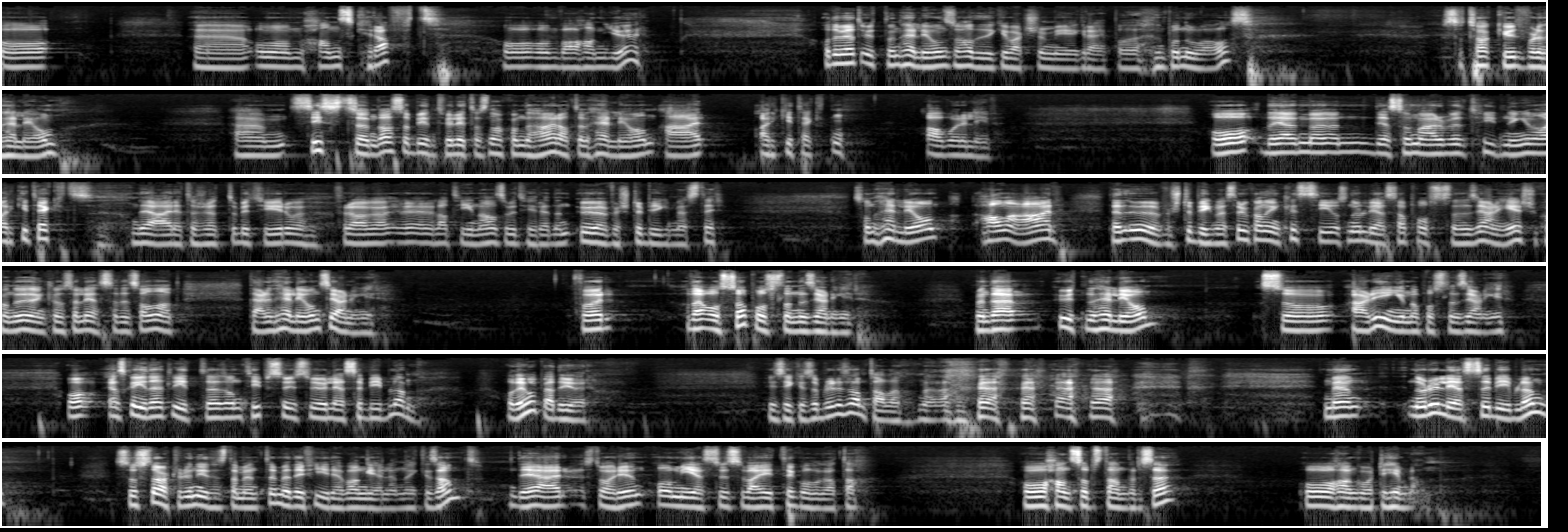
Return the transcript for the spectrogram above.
og, eh, om hans kraft og om hva han gjør. Og du vet, Uten Den hellige ånd så hadde det ikke vært så mye greie på, på noe av oss. Så takk Gud for Den hellige ånd. Um, sist søndag så begynte vi litt å snakke om det her, at Den hellige ånd er arkitekten av våre liv. Og det, det, som er betydningen av arkitekt, det er rett og slett det betyr fra latina så betyr det den øverste byggmester. Så Den hellige ånd han er den øverste byggmester. Du kan egentlig si, også Når du leser apostlenes gjerninger, så kan du egentlig også lese det sånn at det er Den hellige ånds gjerninger. For det er også apostlenes gjerninger. Men er, uten Den hellige ånd så er det ingen apostlenes gjerninger. Og Jeg skal gi deg et lite sånn tips hvis du leser Bibelen. Og det håper jeg du gjør. Hvis ikke så blir det samtale. Men når du leser Bibelen, så starter du Nytestamentet med de fire evangeliene. ikke sant? Det er storyen om Jesus' vei til Golgata. Og hans oppstandelse, og han går til himmelen.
